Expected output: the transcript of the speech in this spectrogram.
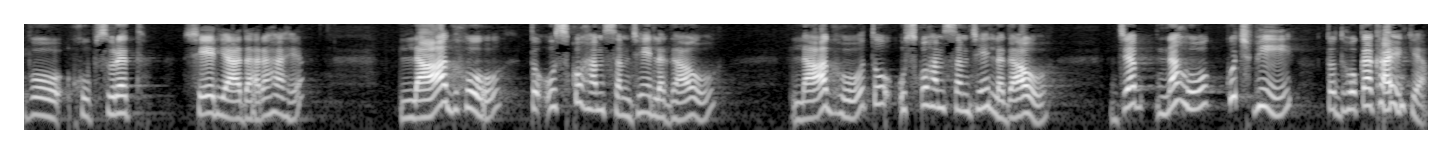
वो खूबसूरत शेर याद आ रहा है। लाग हो तो उसको हम समझें लगाओ। लाग हो तो उसको हम समझें लगाओ। जब न हो कुछ भी तो धोखा खाएँ क्या?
